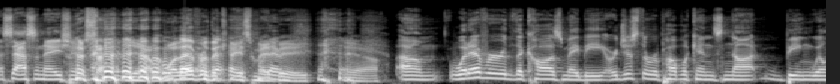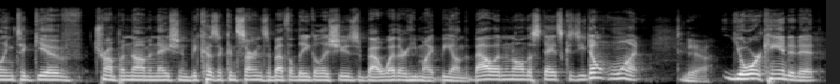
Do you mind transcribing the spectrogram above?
assassination yeah, whatever the case may whatever. be. Yeah. um, whatever the cause may be, or just the Republicans not being willing to give Trump a nomination because of concerns about the legal issues about whether he might be on the ballot in all the states, because you don't want Yeah. your candidate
